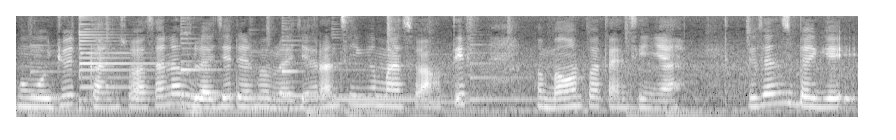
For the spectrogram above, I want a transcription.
mewujudkan suasana belajar dan pembelajaran sehingga mahasiswa aktif membangun potensinya. Dosen sebagai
